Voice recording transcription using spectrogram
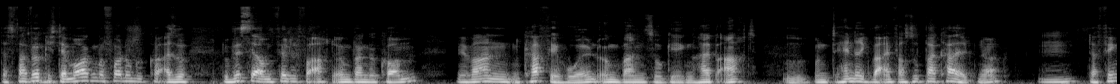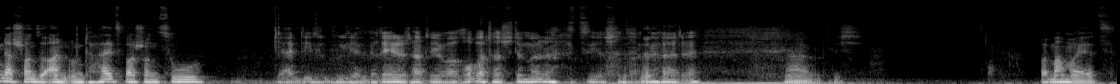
Das war wirklich der Morgen, bevor du gekommen Also, du bist ja um Viertel vor acht irgendwann gekommen. Wir waren einen Kaffee holen, irgendwann so gegen halb acht. Mhm. Und Hendrik war einfach super kalt, ne? Mhm. Da fing das schon so an und der Hals war schon zu. Ja, die, wie er geredet hat, die war Roboterstimme, da hat sie ja schon so angehört, ey. Ja, wirklich. Was machen wir jetzt?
